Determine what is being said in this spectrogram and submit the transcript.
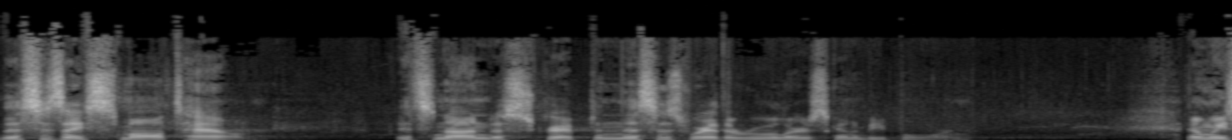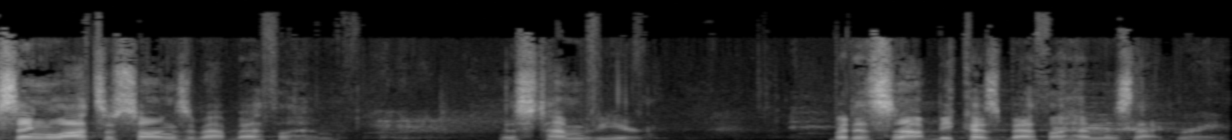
This is a small town. It's nondescript, and this is where the ruler is going to be born. And we sing lots of songs about Bethlehem this time of year, but it's not because Bethlehem is that great.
